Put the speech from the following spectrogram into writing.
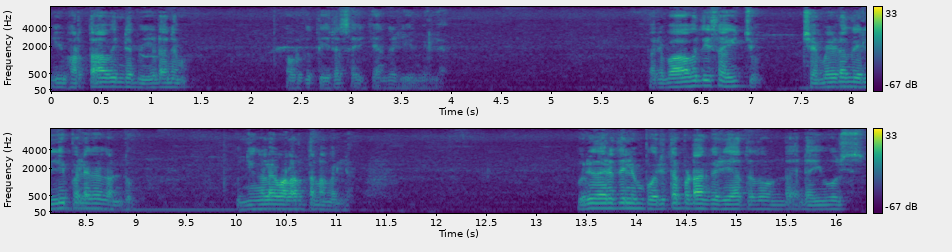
ഈ ഭർത്താവിന്റെ പീഡനം അവർക്ക് തീരെ സഹിക്കാൻ കഴിയുന്നില്ല. പരമാവധി സഹിച്ചു. ക്ഷമയുടെ നെല്ലിപ്പലക കണ്ടു. കുഞ്ഞുങ്ങളെ വളർത്തണമല്ലോ. ഒരു തരത്തിലും പൊരുത്തപ്പെടാൻ കഴിയാത്തതുകൊണ്ട് ഡൈവോഴ്സ്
